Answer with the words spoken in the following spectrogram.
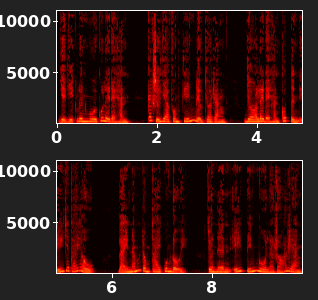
Về việc lên ngôi của Lê Đại Hành, các sử gia phong kiến đều cho rằng do Lê Đại Hành có tình ý với Thái Hậu, lại nắm trong tay quân đội, cho nên ý tím ngôi là rõ ràng,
